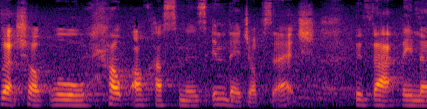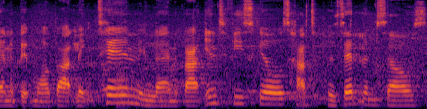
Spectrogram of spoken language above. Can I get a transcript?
workshop will help our customers in their job search. With that, they learn a bit more about LinkedIn, they learn about interview skills, how to present themselves,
